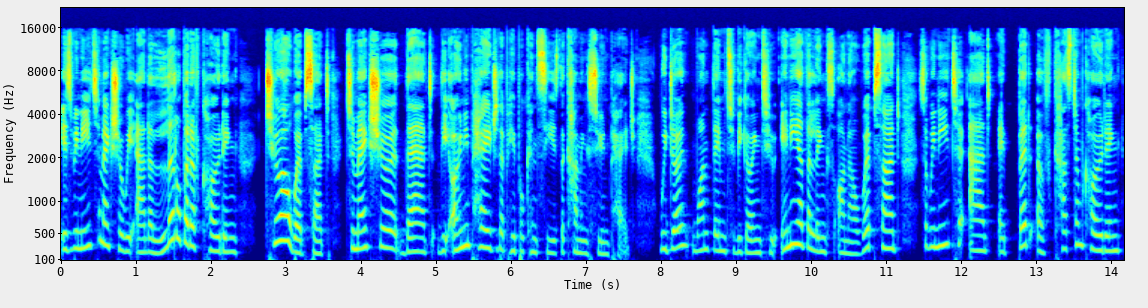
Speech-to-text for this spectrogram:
is we need to make sure we add a little bit of coding to our website to make sure that the only page that people can see is the coming soon page. We don't want them to be going to any other links on our website, so we need to add a bit of custom coding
